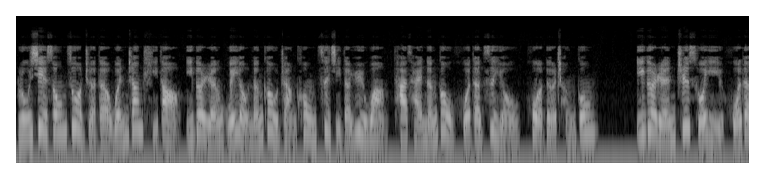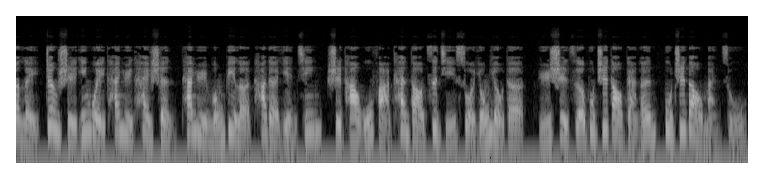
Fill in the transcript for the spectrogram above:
如谢松作者的文章提到，一个人唯有能够掌控自己的欲望，他才能够活得自由，获得成功。一个人之所以活得累，正是因为贪欲太甚，贪欲蒙蔽了他的眼睛，使他无法看到自己所拥有的，于是则不知道感恩，不知道满足。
